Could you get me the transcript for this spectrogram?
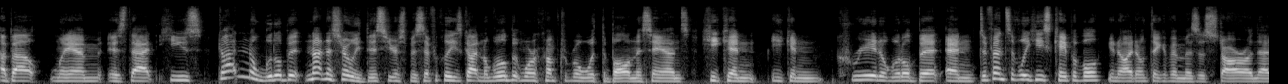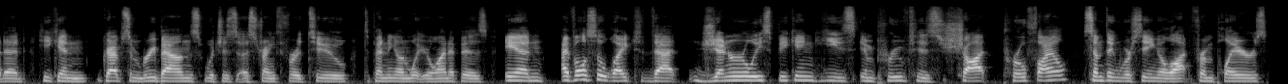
about Lamb is that he's gotten a little bit not necessarily this year specifically, he's gotten a little bit more comfortable with the ball in his hands. He can he can create a little bit and defensively he's capable. You know, I don't think of him as a star on that end. He can grab some rebounds, which is a strength for a two, depending on what your lineup is. And I've also liked that generally speaking, he's improved his shot profile, something we're seeing a lot from players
